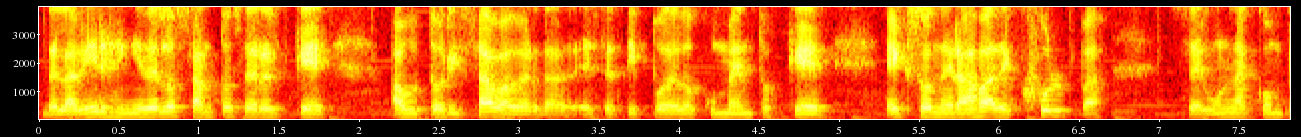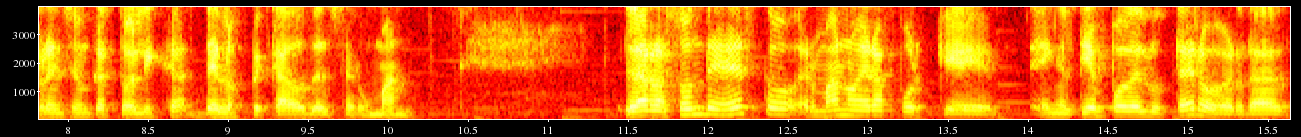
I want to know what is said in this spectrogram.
de la Virgen y de los santos, era el que autorizaba, ¿verdad?, este tipo de documentos que exoneraba de culpa, según la comprensión católica, de los pecados del ser humano. La razón de esto, hermano, era porque en el tiempo de Lutero, ¿verdad?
